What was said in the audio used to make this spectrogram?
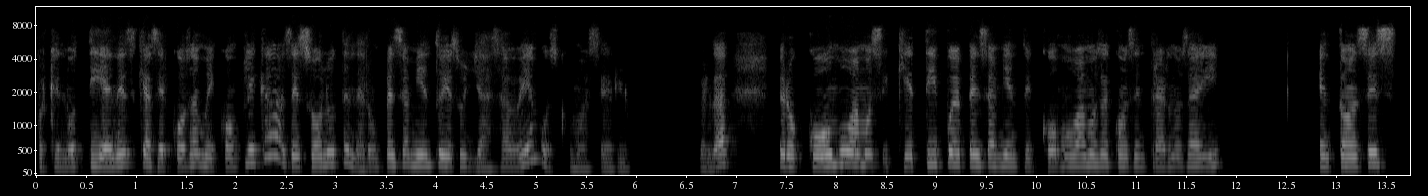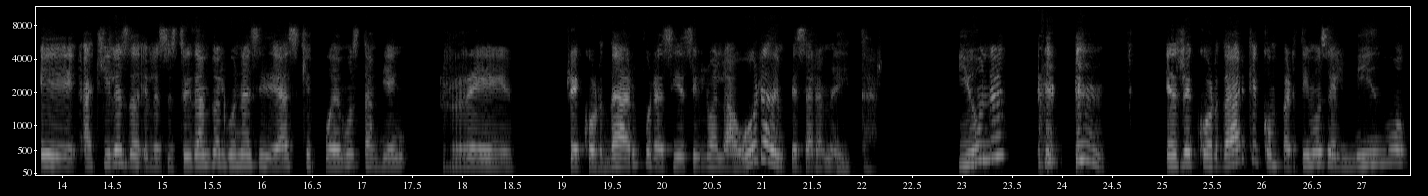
Porque no tienes que hacer cosas muy complicadas, es solo tener un pensamiento y eso ya sabemos cómo hacerlo, ¿verdad? Pero cómo vamos, qué tipo de pensamiento y cómo vamos a concentrarnos ahí. Entonces, eh, aquí les, les, estoy dando algunas ideas que podemos también recordar, por así decirlo, a la hora de empezar a meditar. Y una es recordar que compartimos el mismo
